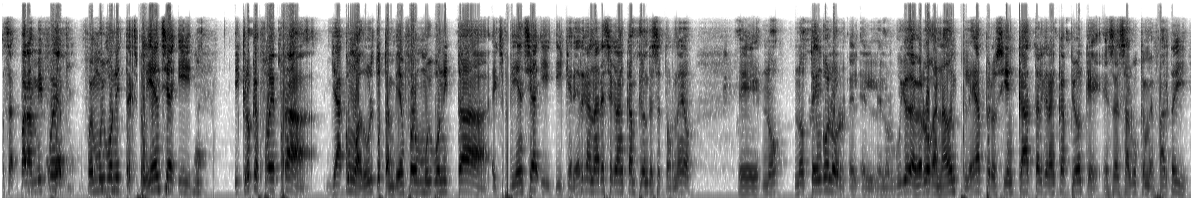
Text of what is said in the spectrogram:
o sea, para mí fue, fue muy bonita experiencia y, y creo que fue para, ya como adulto también fue muy bonita experiencia y, y querer ganar ese gran campeón de ese torneo. Eh, no, no tengo el, orgullo de haberlo ganado en pelea, pero sí en Cata, el gran campeón, que eso es algo que me falta y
